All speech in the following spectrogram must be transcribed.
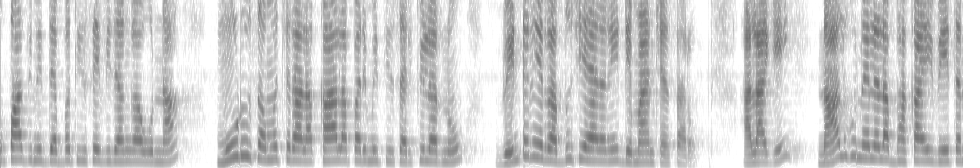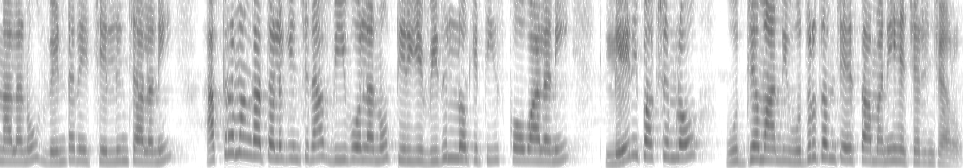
ఉపాధిని దెబ్బతీసే విధంగా ఉన్న మూడు సంవత్సరాల కాల పరిమితి సర్క్యులర్ను వెంటనే రద్దు చేయాలని డిమాండ్ చేశారు. అలాగే నాలుగు నెలల బకాయి వేతనాలను వెంటనే చెల్లించాలని అక్రమంగా తొలగించిన వివోలను తిరిగి విధుల్లోకి తీసుకోవాలని లేని పక్షంలో ఉద్యమాన్ని ఉధృతం చేస్తామని హెచ్చరించారు.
